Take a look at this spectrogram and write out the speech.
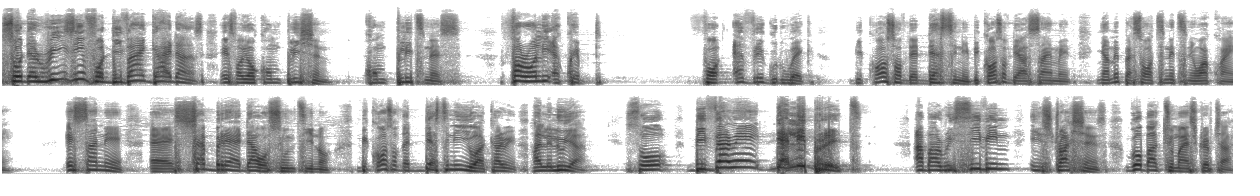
So the reason for divine guidance is for your completion, completeness, thoroughly equipped for every good work because of the destiny, because of the assignment. Esane eh osuntino because of the destiny you are carrying. Hallelujah. So be very deliberate about receiving instructions. Go back to my scripture.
